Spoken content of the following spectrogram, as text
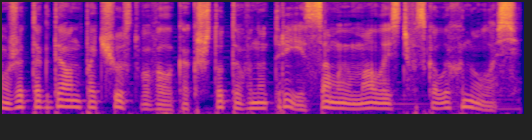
Уже тогда он почувствовал, как что-то внутри, самую малость всколыхнулось.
